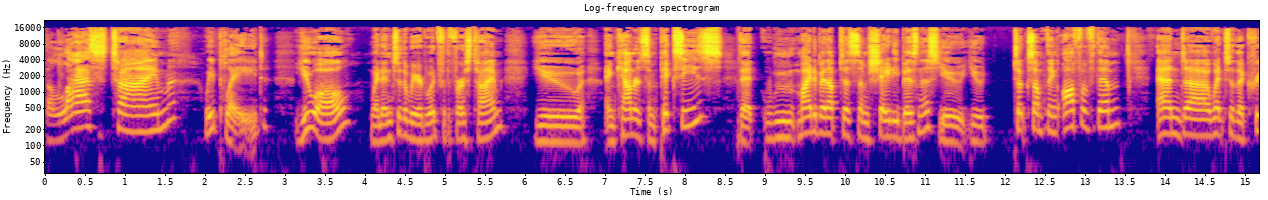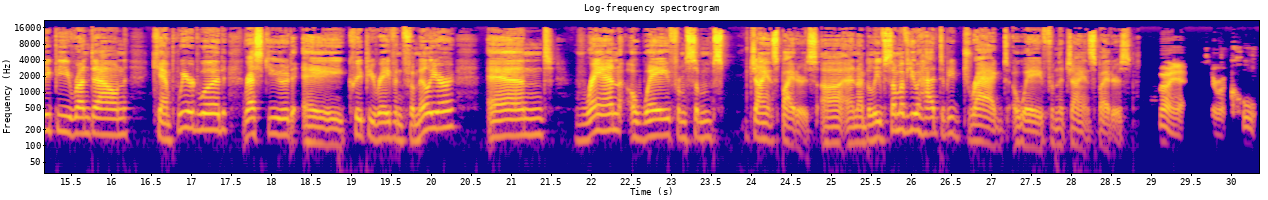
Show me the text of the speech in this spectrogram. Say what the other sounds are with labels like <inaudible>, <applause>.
the last time we played, you all went into the Wyrdwood for the first time. You encountered some pixies that m- might have been up to some shady business. You you took something off of them and uh, went to the creepy rundown Camp Wyrdwood, rescued a creepy raven familiar, and ran away from some s- giant spiders. Uh, and I believe some of you had to be dragged away from the giant spiders. Oh yeah, they were cool.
